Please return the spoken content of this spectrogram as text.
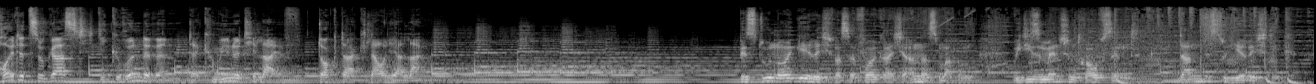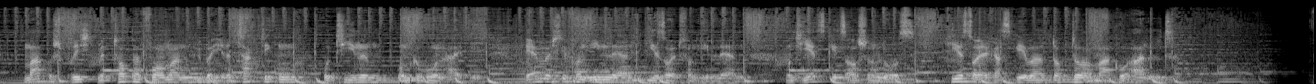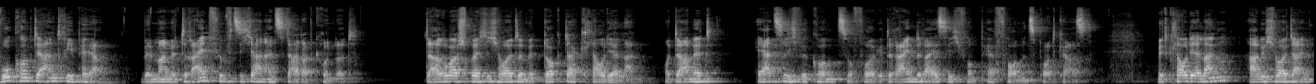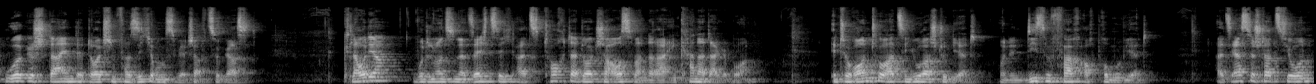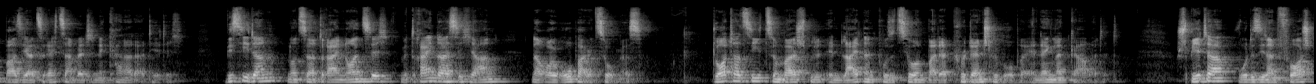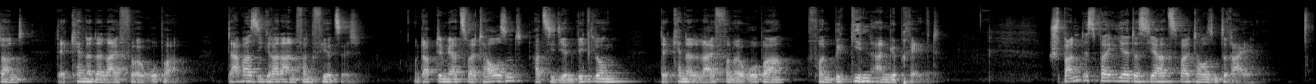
Heute zu Gast die Gründerin der Community Life, Dr. Claudia Lang. Bist du neugierig, was Erfolgreiche anders machen, wie diese Menschen drauf sind? Dann bist du hier richtig. Marco spricht mit Top-Performern über ihre Taktiken, Routinen und Gewohnheiten. Er möchte von ihnen lernen, ihr sollt von ihnen lernen. Und jetzt geht's auch schon los. Hier ist euer Gastgeber Dr. Marco Adelt. Wo kommt der Antrieb her, wenn man mit 53 Jahren ein Startup gründet? Darüber spreche ich heute mit Dr. Claudia Lang. Und damit herzlich willkommen zur Folge 33 vom Performance Podcast. Mit Claudia Lang habe ich heute ein Urgestein der deutschen Versicherungswirtschaft zu Gast. Claudia wurde 1960 als Tochter deutscher Auswanderer in Kanada geboren. In Toronto hat sie Jura studiert und in diesem Fach auch promoviert. Als erste Station war sie als Rechtsanwältin in Kanada tätig, bis sie dann 1993 mit 33 Jahren nach Europa gezogen ist. Dort hat sie zum Beispiel in leitenden Positionen bei der Prudential Gruppe in England gearbeitet. Später wurde sie dann Vorstand der Canada Life für Europa, da war sie gerade Anfang 40. Und ab dem Jahr 2000 hat sie die Entwicklung der Canada Life von Europa von Beginn an geprägt. Spannend ist bei ihr das Jahr 2003.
